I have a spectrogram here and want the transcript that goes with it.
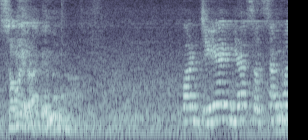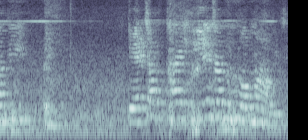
સમય લાગે ને. પણ જે અહીંયા સત્સંગમાંથી કેચઅપ થાય એ જ અનુભવમાં આવે છે.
